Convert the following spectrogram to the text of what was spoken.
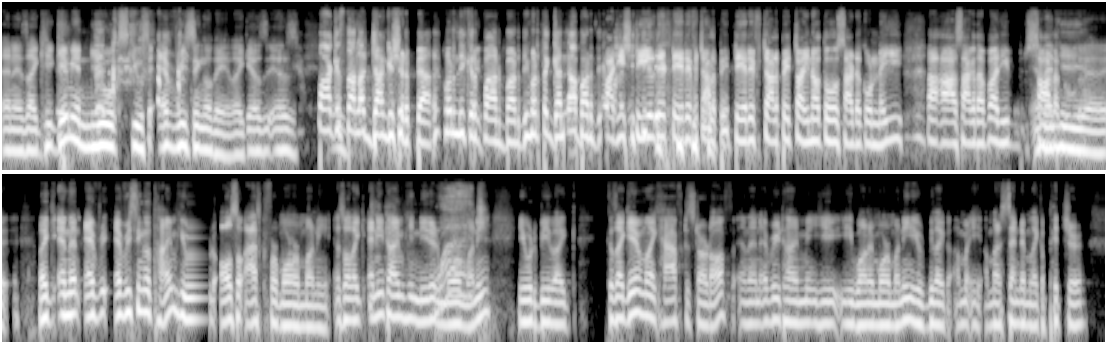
Uh, and it's like he gave me a new excuse every single day. Like it was it was ਪਾਕਿਸਤਾਨ ਨਾਲ ਜੰਗ ਛਿੜ ਪਿਆ ਹੁਣ ਨਹੀਂ ਕਿਰਪਾਨ ਬਣਦੀ ਹੁਣ ਤਾਂ ਗੰਨਾ ਬਣਦੀ ਭਾਜੀ ਸਟੀਲ ਦੇ ਟੇਰਿਫ ਚੱਲ ਪਏ ਟੇਰਿਫ ਚੱਲ ਪਏ ਚਾਈਨਾ ਤੋਂ ਸਾਡੇ ਕੋਲ ਨਹੀਂ ਆ ਆ ਸਕਦਾ ਭਾਜੀ ਸਾਲ and then he ਲੱਗੂਗਾ uh, like and then every every single time he would also ask for more money And so like anytime he needed more What? money he would be like because i gave him like half to start off and then every time he he wanted more money he would be like i'm, gonna- I'm gonna send him like a picture of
